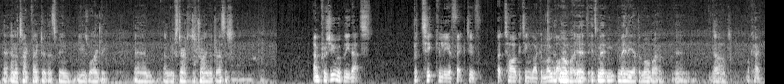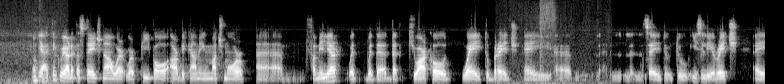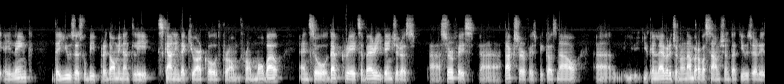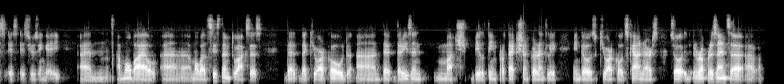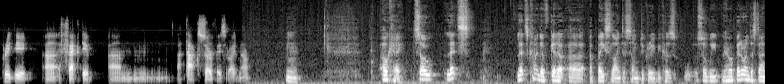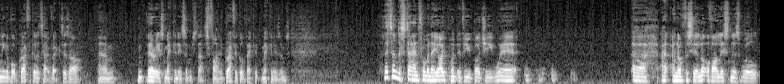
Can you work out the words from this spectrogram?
an attack vector that's being used widely, um, and we've started to try and address it. And presumably that's particularly effective at targeting like a mobile. At mobile, yeah, it's ma- mainly at the mobile. Um, wow. Okay. okay. Yeah, I think we are at a stage now where, where people are becoming much more um, familiar with with the that QR code way to bridge a uh, let's say to to easily reach a, a link the users will be predominantly scanning the QR code from from mobile and so that creates a very dangerous uh, surface uh, attack surface because now uh, you, you, can leverage on a number of assumptions that user is is, is using a um, a mobile uh, a mobile system to access the, the QR code. Uh, there, there isn't much built-in protection currently in those QR code scanners. So it represents a, a, pretty uh, effective um, attack surface right now. Mm. Okay, so let's let's kind of get a, a, baseline to some degree because so we, we have a better understanding of what graphical attack vectors are. Um, various mechanisms. That's fine, graphical mechanisms. Let's understand from an AI point of view, Budgie, where, uh, and obviously a lot of our listeners will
